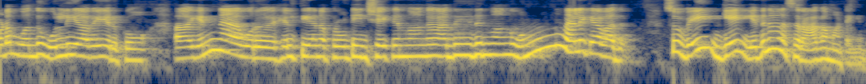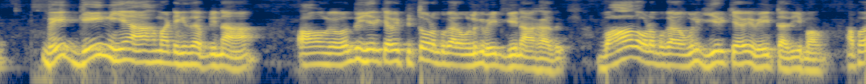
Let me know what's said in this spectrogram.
உடம்பு வந்து ஒல்லியாவே இருக்கும். என்ன ஒரு ஹெல்த்தியான புரோட்டீன் ஷேக்குன்னு வாங்க அது இதுன்னு வாங்க ஒன்றும் வேலைக்கு ஆகாது. ஸோ வெயிட் கெயின் எதனால சார் ஆக மாட்டேங்குது? வெயிட் கெயின் ஏன் ஆக மாட்டேங்குது அப்படின்னா அவங்க வந்து இயற்கையாகவே பித்த உடம்புக்காரவங்களுக்கு வெயிட் கெயின் ஆகாது. வாத உடம்புக்காரவங்களுக்கு இயற்கையாகவே வெயிட் அதிகமாகும். அப்போ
